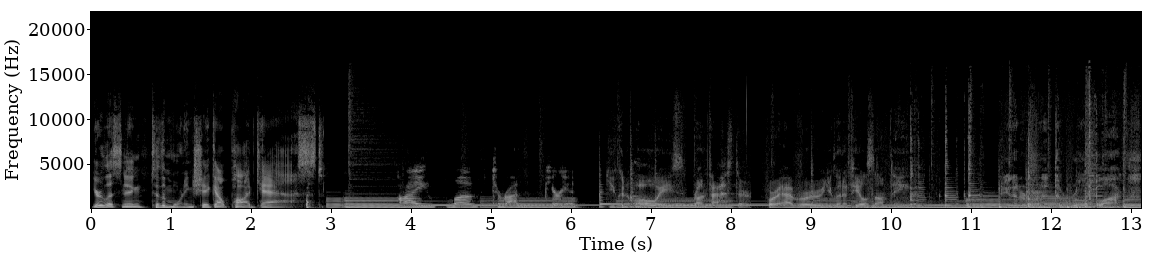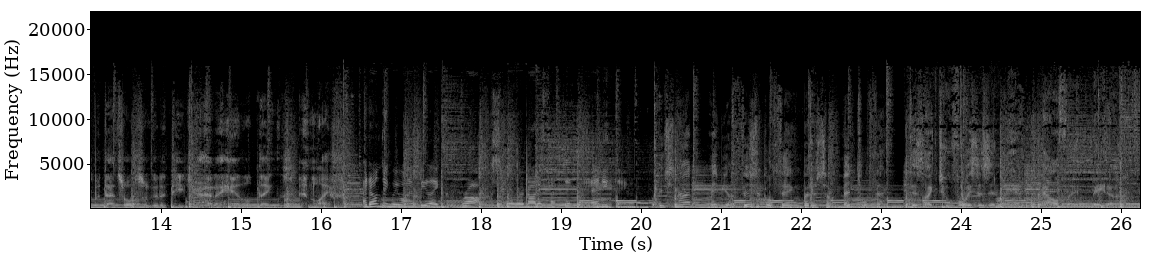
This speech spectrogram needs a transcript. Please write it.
You're listening to the Morning Shakeout Podcast. I love to run, period. You can always run faster. Forever, you're going to feel something. You're going to run into roadblocks, but that's also going to teach you how to handle things in life. I don't think we want to be like rocks where we're not affected by anything. It's not maybe a physical thing, but it's a mental thing. There's like two voices in me, alpha and beta all I was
